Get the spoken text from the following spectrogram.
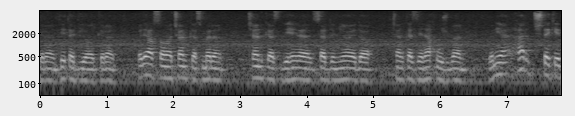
کرن تيتا دیار کرن ولی اف صالة چند کس مرن چند کس دهين سر دنیای دا چند کس ده نخوش بن ونیا هر چتا که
